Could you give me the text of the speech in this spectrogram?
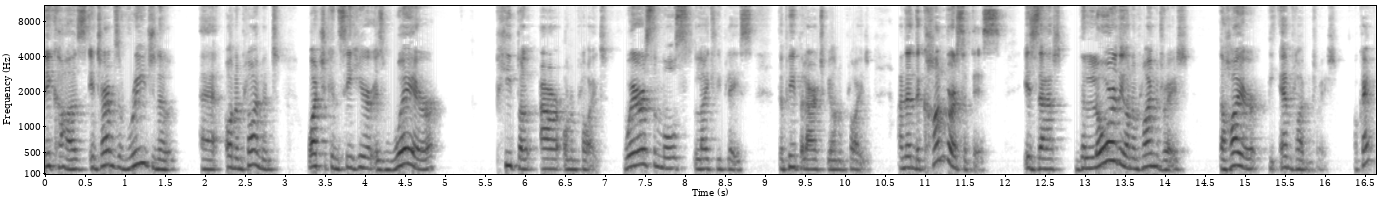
because in terms of regional uh, unemployment, what you can see here is where people are unemployed. Where is the most likely place that people are to be unemployed? And then the converse of this is that the lower the unemployment rate, the higher the employment rate. Okay?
